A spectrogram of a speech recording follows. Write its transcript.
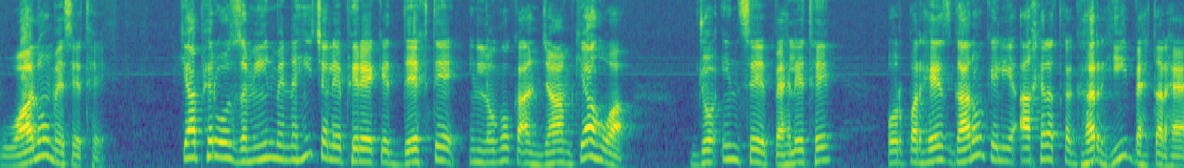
والوں میں سے تھے۔ کیا پھر وہ زمین میں نہیں چلے پھرے کہ دیکھتے ان لوگوں کا انجام کیا ہوا جو ان سے پہلے تھے؟ اور پرہیزگاروں کے لیے آخرت کا گھر ہی بہتر ہے۔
